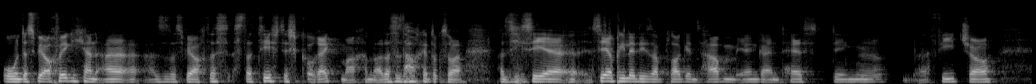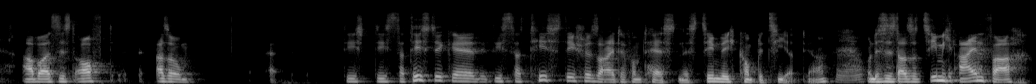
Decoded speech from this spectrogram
und dass wir auch wirklich ein, äh, also dass wir auch das statistisch korrekt machen, weil das ist auch etwas, also ich sehe, sehr viele dieser Plugins haben irgendein Testing-Feature, ja. aber es ist oft, also äh, die, die Statistik, die statistische Seite vom Testen ist ziemlich kompliziert, ja. ja. Und es ist also ziemlich einfach,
